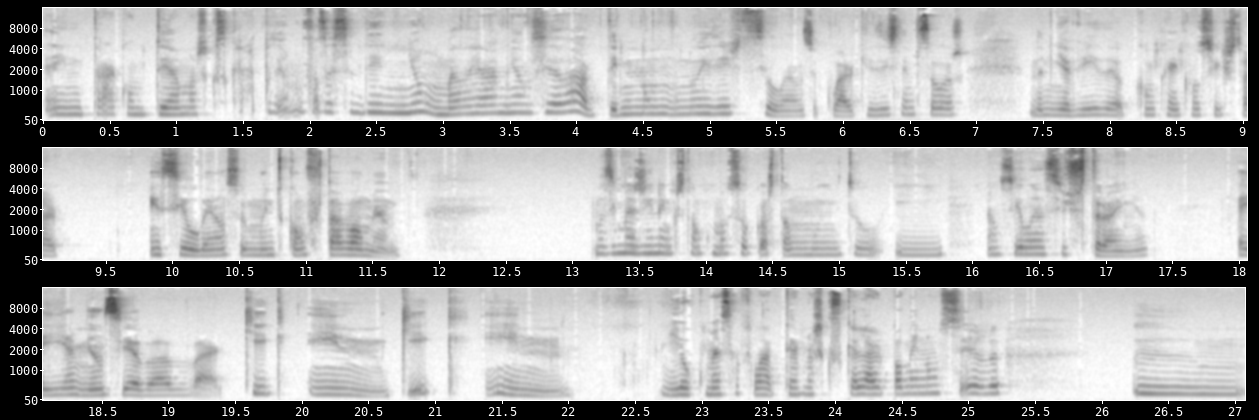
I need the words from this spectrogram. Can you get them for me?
a entrar com temas que se calhar podiam não fazer sentido nenhum, mas era a minha ansiedade. Tipo, não, não existe silêncio. Claro que existem pessoas na minha vida com quem consigo estar em silêncio muito confortavelmente. Mas imaginem que estão com uma pessoa que gostam muito e é um silêncio estranho. Aí a minha ansiedade dá kick in, kick in. E eu começo a falar de temas que se calhar podem não ser hum,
